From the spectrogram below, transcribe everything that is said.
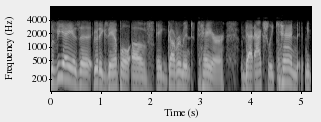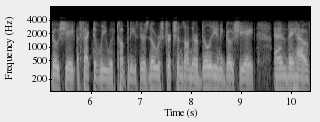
The VA is a good example of a government payer that actually can negotiate effectively with companies. There's no restrictions on their ability to negotiate, and they have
